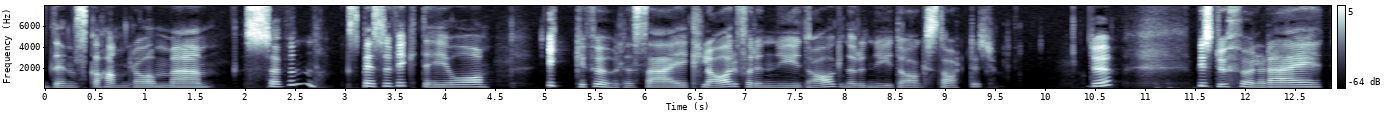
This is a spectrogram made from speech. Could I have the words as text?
den skal handle om eh, søvn. Spesifikt det å ikke føle seg klar for en ny dag når en ny dag starter. Du, hvis du føler deg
